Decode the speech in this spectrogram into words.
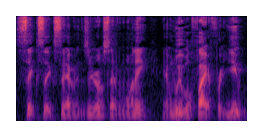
667 0718 and we will fight for you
